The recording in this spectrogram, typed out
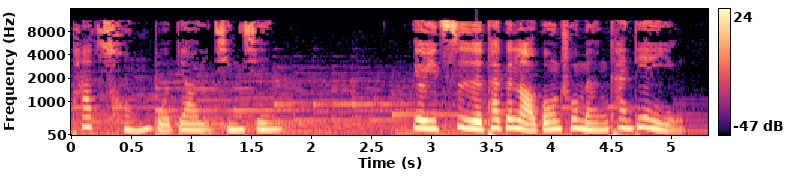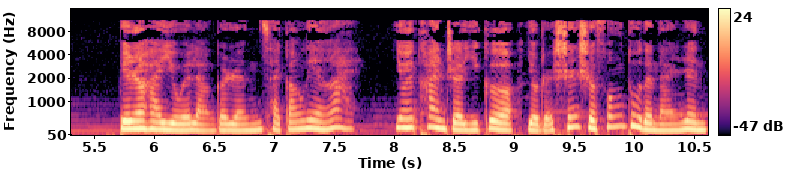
她从不掉以轻心。有一次，她跟老公出门看电影，别人还以为两个人才刚恋爱，因为看着一个有着绅士风度的男人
